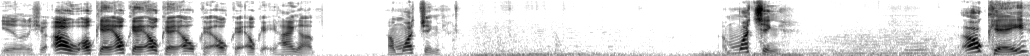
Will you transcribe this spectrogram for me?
You're gonna show. Oh, okay, okay, okay, okay, okay, okay. Hang up. I'm watching. I'm watching. Okay.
